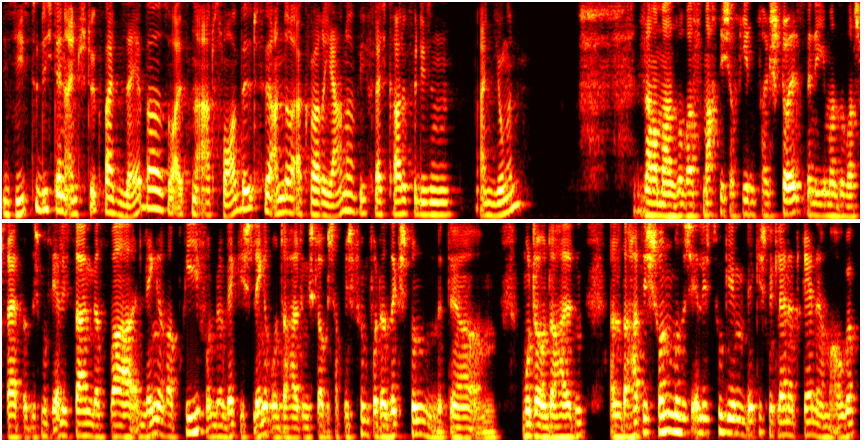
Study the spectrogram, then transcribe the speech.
siehst du dich denn ein Stück weit selber so als eine Art Vorbild für andere Aquarianer, wie vielleicht gerade für diesen einen Jungen? Sagen wir mal, sowas macht dich auf jeden Fall stolz, wenn dir jemand sowas schreibt. Also ich muss ehrlich sagen, das war ein längerer Brief und eine wirklich längere Unterhaltung. Ich glaube, ich habe mich fünf oder sechs Stunden mit der ähm, Mutter unterhalten. Also da hatte ich schon, muss ich ehrlich zugeben, wirklich eine kleine Träne im Auge.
